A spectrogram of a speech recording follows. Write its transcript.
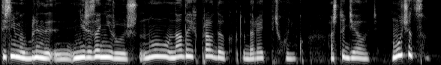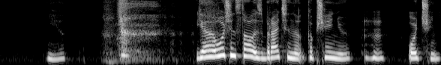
Ты с ними, блин, не резонируешь, ну, надо их, правда, как-то удалять потихоньку. А что делать? Мучиться? Нет. Я очень стала избирательна к общению. Очень.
